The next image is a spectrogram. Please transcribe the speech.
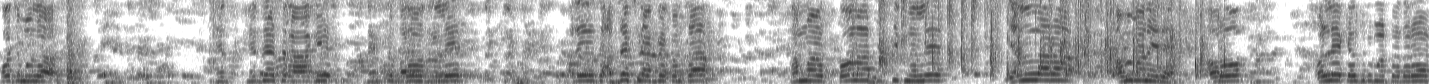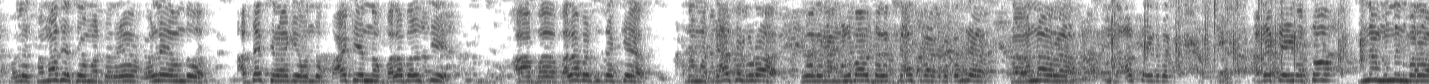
ಕೋಚ್ ಮೂಲ ನಿರ್ದೇಶರಾಗಿ ನೆಕ್ಸ್ಟ್ ಬರೋದ್ರಲ್ಲಿ ಅದೇ ರೀತಿ ಅಧ್ಯಕ್ಷರಾಗಬೇಕು ಅಂತ ನಮ್ಮ ಕೋಲಾರ ಡಿಸ್ಟಿಕ್ನಲ್ಲಿ ಎಲ್ಲರ ಅಭಿಮಾನ ಇದೆ. ಅವರು ಒಳ್ಳೆ ಕೆಲಸ ಮಾಡ್ತಾ ಇದ್ದಾರೆ, ಒಳ್ಳೆ ಸಮಾಜ ಸೇವೆ ಮಾಡ್ತಾ ಇದ್ದಾರೆ ಒಳ್ಳೆಯ ಒಂದು ಅಧ್ಯಕ್ಷರಾಗಿ ಒಂದು ಪಾರ್ಟಿಯನ್ನು ಬಲಪಡಿಸಿ ಆ ಬ ಬಲಪಡಿಸಿದ್ದಕ್ಕೆ ನಮ್ಮ ಶಾಸಕರು ಕೂಡ ಇವಾಗ ನಮ್ಮ ಮುಳಬಾಲ್ ತಾಲೂಕು ಶಾಸಕರಾಗಬೇಕಂದ್ರೆ ನಾವು ಅನ್ನವರ ಒಂದು ಆಸ್ತಿ ಇರಬೇಕು ಅದಕ್ಕೆ ಇವತ್ತು ಇನ್ನೂ ಮುಂದಿನ ಬರೋ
